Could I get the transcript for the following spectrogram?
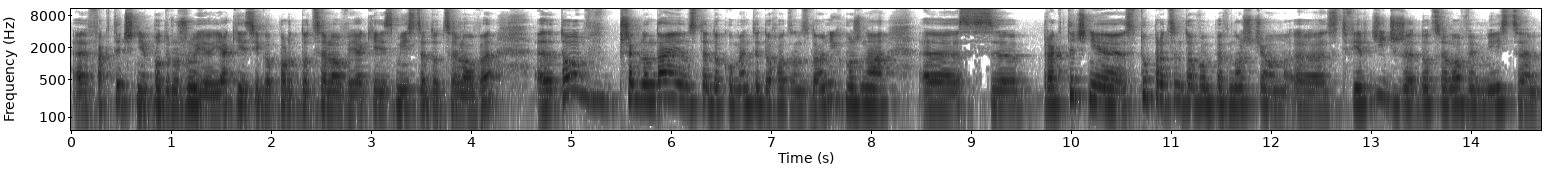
e, faktycznie podróżuje, jaki jest jego port docelowy, jakie jest miejsce docelowe, e, to przeglądając te dokumenty, dochodząc do nich, można z praktycznie stuprocentową pewnością stwierdzić, że docelowym miejscem,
